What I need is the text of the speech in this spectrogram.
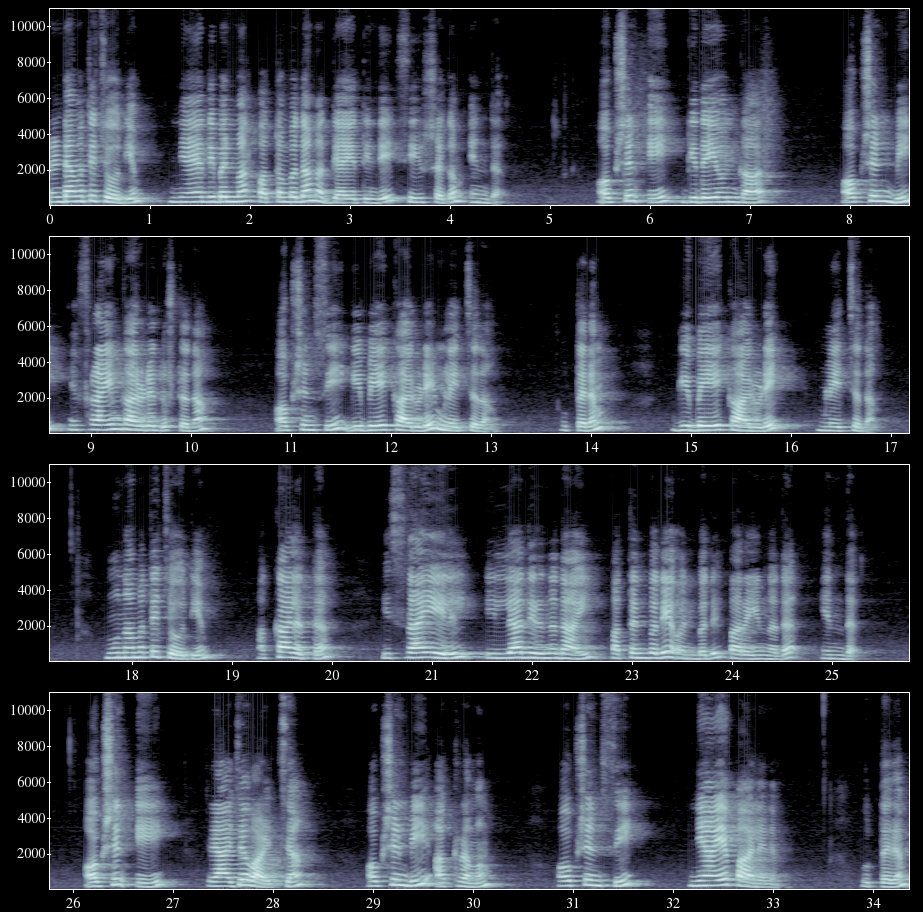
രണ്ടാമത്തെ ചോദ്യം. ന്യായാധിപന്മാർ പത്തൊമ്പതാം അധ്യായത്തിന്റെ ശീർഷകം എന്ത്? ഓപ്ഷൻ എ ഗിതയോൻകാർ ഓപ്ഷൻ ബി എഫ്രൈംകാരുടെ ദുഷ്ടത. ഓപ്ഷൻ സി ഗിബേക്കാരുടെ മ്ലേച്ഛത. ഉത്തരം ഗിബേക്കാരുടെ മ്ലേച്ഛത. മൂന്നാമത്തെ ചോദ്യം അക്കാലത്ത് ഇസ്രായേലിൽ ഇല്ലാതിരുന്നതായി പത്തൊൻപത് ഒൻപതിൽ പറയുന്നത് എന്ത്? ഓപ്ഷൻ എ രാജവാഴ്ച. ഓപ്ഷൻ ബി അക്രമം. ഓപ്ഷൻ സി ന്യായപാലനം. ഉത്തരം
